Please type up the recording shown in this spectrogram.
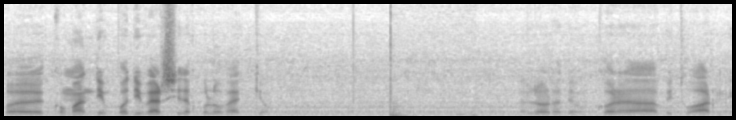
eh, comandi un po' diversi da quello vecchio. Allora devo ancora abituarmi.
